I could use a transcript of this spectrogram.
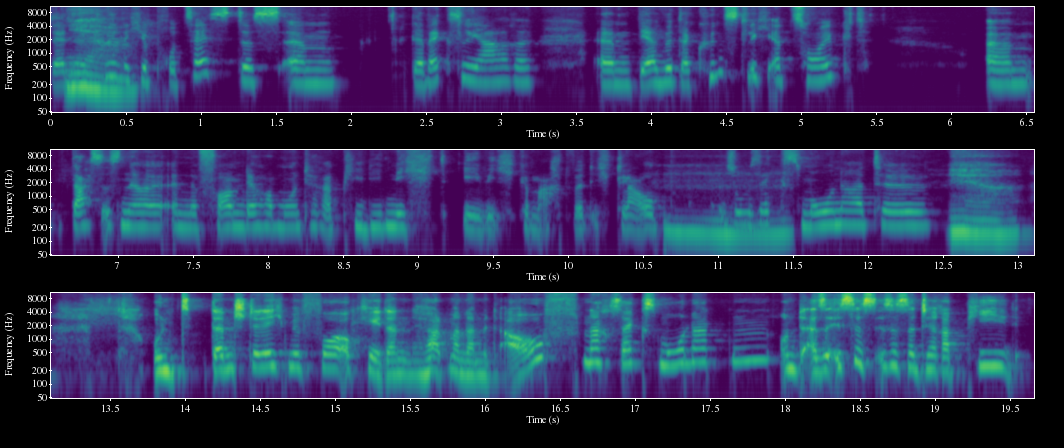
Der yeah. natürliche Prozess des, ähm, der Wechseljahre, ähm, der wird da künstlich erzeugt ähm, das ist eine, eine, Form der Hormontherapie, die nicht ewig gemacht wird. Ich glaube, mm. so sechs Monate. Ja. Und dann stelle ich mir vor, okay, dann hört man damit auf nach sechs Monaten. Und also ist das, ist das eine Therapie,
